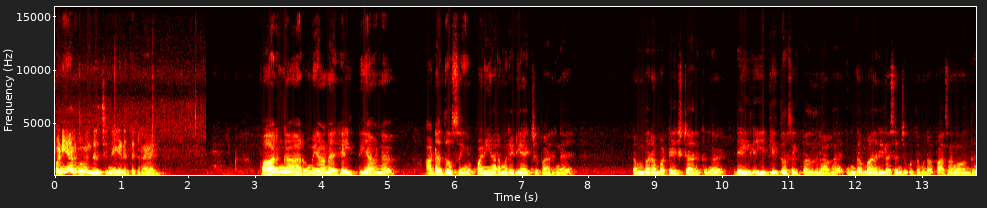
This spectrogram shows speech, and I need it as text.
பணியாரமும் வெந்துருச்சுங்க எடுத்துக்கிறேன். பாருங்கள் அருமையான ஹெல்த்தியான அடை தோசையும் பணியாரமும் ரெடி ஆகிடுச்சு பாருங்கள் ரொம்ப ரொம்ப டேஸ்ட்டாக இருக்குங்க. டெய்லி இட்லி தோசைக்கு பதிலாக இந்த மாதிரிலாம் செஞ்சு கொடுத்தோம்னா பசங்க வந்து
